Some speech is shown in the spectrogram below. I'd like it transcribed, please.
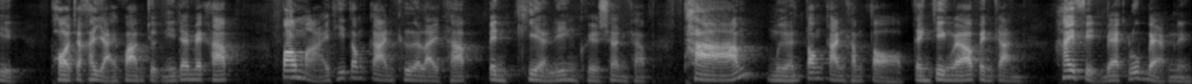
ผิด พอจะขยายความจุดนี้ได้ไหมครับ เป้าหมายที่ต้องการคืออะไรครับ เป็น clearing question ครับ ถามเหมือนต้องการคำตอบ แต่จริงๆแล้วเป็นการให้ feedback รูปแบบหนึ่ง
